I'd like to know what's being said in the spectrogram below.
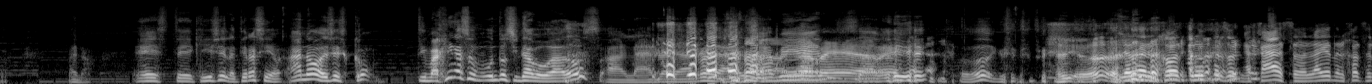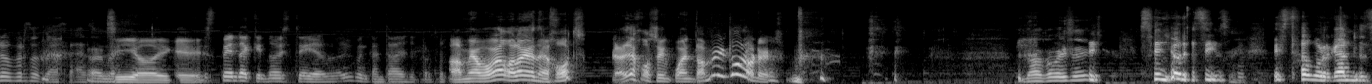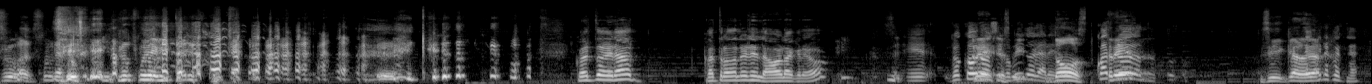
Bueno, este, ¿qué dice? La Tierra sin... Ah, no, ese es... ¿cómo? ¿Te imaginas un mundo sin abogados? A la rueda, rueda. Lionel Hot era un personajazo. Lionel Hot era un personajazo. Sí, oye, que Es pena que no esté. A mí me encantaba ese personaje. A mi abogado Lionel Hotz le dejo 50 mil dólares. No, ¿cómo dice? Señora Simpson está hurgando en su basura y no pude evitar escuchar. ¿Cuánto era? ¿Cuatro dólares la hora, creo? Eh, yo cobro Tres, 5 mil sí, dólares. Dos, ¿Cuánto? tres. Sí, claro. ¿Qué ya. te cuenta?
